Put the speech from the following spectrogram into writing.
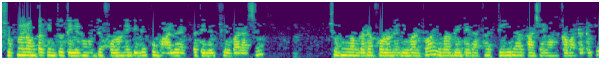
শুকনো লঙ্কা কিন্তু তেলের মধ্যে ফোড়নে দিলে খুব ভালো একটা তেলের ফ্লেভার আসে। শুকনো লঙ্কাটা ফোড়নে দেওয়ার পর এবার বেটে রাখা তিল আর কাঁচা লঙ্কা বাটাটাকে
